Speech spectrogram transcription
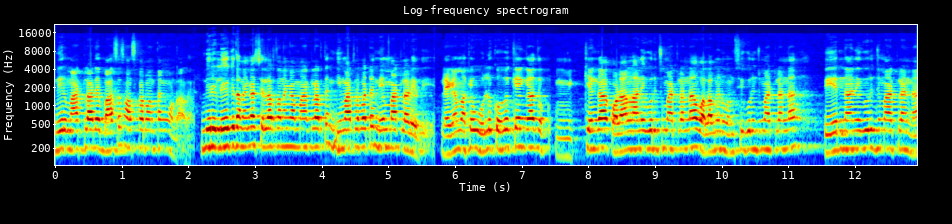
మీరు మాట్లాడే భాష సంస్కారవంతంగా ఉండాలి. మీరు లేఖితనంగా చిల్లరతనంగా మాట్లాడితే మీ మాటలు బట్టే మేము మాట్లాడేది. లేక మాకే ఒళ్ళు కొవ్వెక్కేం కాదు. ముఖ్యంగా కొడాల నాని గురించి మాట్లాడినా వల్లభనేని వంశీ గురించి మాట్లాడినా పేరు నాని గురించి మాట్లాడినా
